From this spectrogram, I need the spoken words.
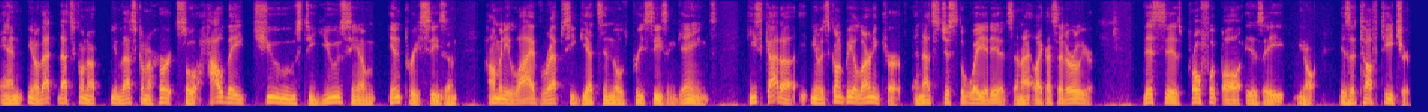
And, you know, that that's gonna, you know, that's gonna hurt. So how they choose to use him in preseason, how many live reps he gets in those preseason games, he's got a, you know, it's gonna be a learning curve. And that's just the way it is. And I like I said earlier, this is pro football is a you know is a tough teacher,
